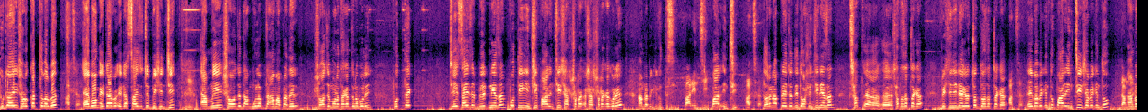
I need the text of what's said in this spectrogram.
দুটাই সড়ক কাটতে পারবে। আচ্ছা। এবং এটার এটার সাইজ হচ্ছে বিশ ইঞ্চি। আমি সহজে দামগুলো দাম আপনাদের সহজে মনে থাকার জন্য বলি প্রত্যেক যে সাইজের ব্লেড নিয়ে যান প্রতি ইঞ্চি পার ইঞ্চি সাতশো টাকা সাতশো টাকা করে আমরা বিক্রি করতেছি। পার ইঞ্চি? পার ইঞ্চি। আচ্ছা। ধরেন আপনি যদি দশ ইঞ্চি নিয়ে যান সাত সাত হাজার টাকা বিশ ইঞ্চি নিয়ে গেলে চোদ্দ হাজার টাকা। আচ্ছা। এইভাবে কিন্তু পার ইঞ্চি হিসাবে কিন্তু আমরা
